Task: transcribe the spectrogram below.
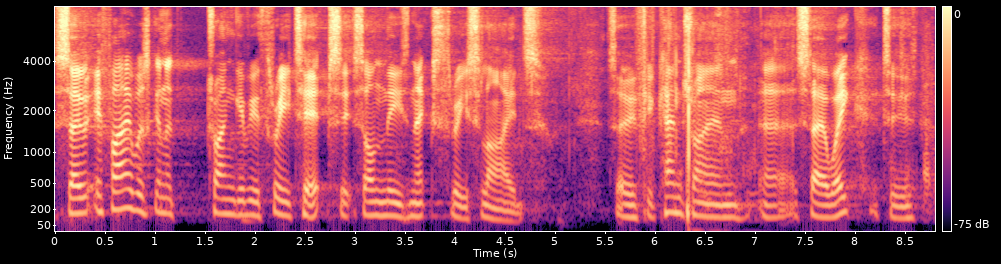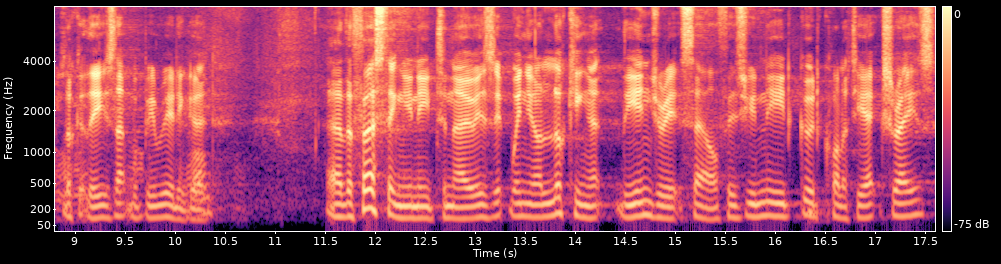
So if I was going to try and give you three tips, it's on these next three slides. So if you can try and uh, stay awake to look at these, that would be really good. Uh, the first thing you need to know is that when you're looking at the injury itself is you need good quality x-rays.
